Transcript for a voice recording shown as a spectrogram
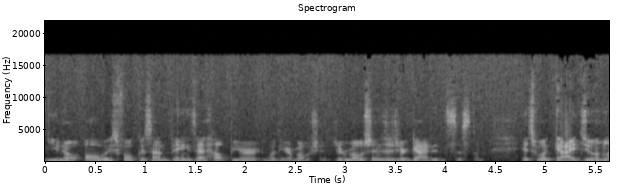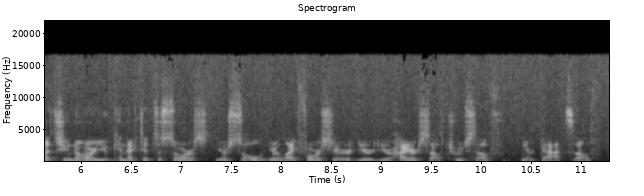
you know always focus on things that help your with your emotions. Your emotions is your guidance system. It's what guides you and lets you know are you connected to source, your soul, your life force, your your your higher self, true self, your God self.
